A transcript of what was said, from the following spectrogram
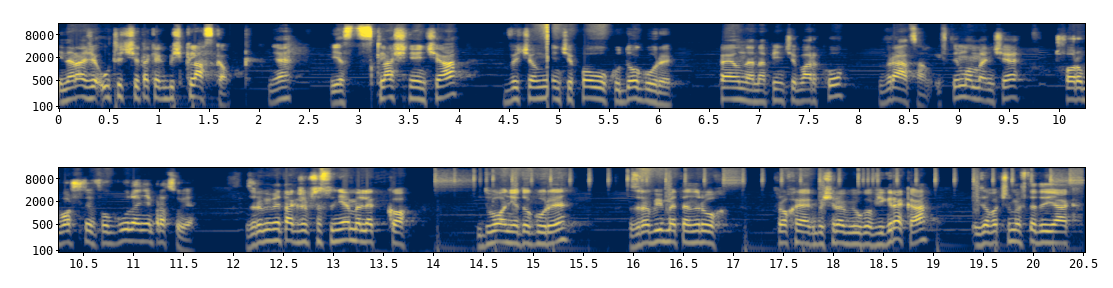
i na razie uczyć się tak, jakbyś klaskał. Nie? Jest sklaśnięcia, wyciągnięcie po łuku do góry, pełne napięcie barku, wracam. I w tym momencie czworoboczny w ogóle nie pracuje. Zrobimy tak, że przesuniemy lekko dłonie do góry, zrobimy ten ruch trochę jakbyś robił go w Y i zobaczymy wtedy, jak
